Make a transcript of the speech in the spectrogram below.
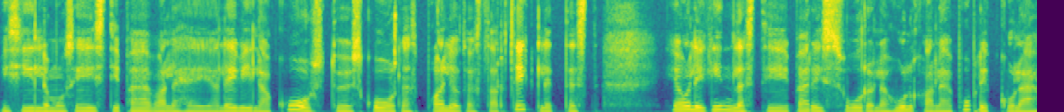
mis ilmus Eesti Päevalehe ja Levila koostöös, koosnes paljudest artiklitest ja oli kindlasti päris suurele hulgale publikule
